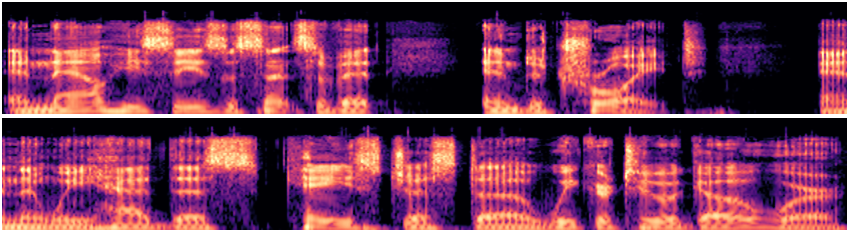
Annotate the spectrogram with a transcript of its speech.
and now he sees the sense of it in Detroit. And then we had this case just a week or two ago where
